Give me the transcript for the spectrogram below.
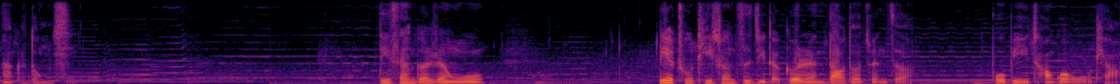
那个东西。第三个任务，列出提升自己的个人道德准则，不必超过五条。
